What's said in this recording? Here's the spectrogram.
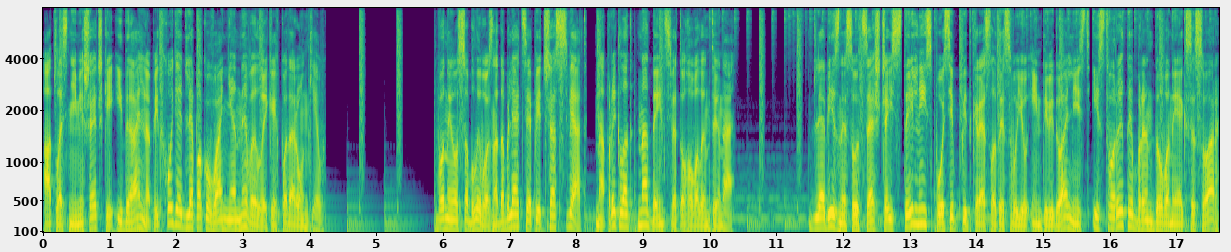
Атласні мішечки ідеально підходять для пакування невеликих подарунків. Вони особливо знадобляться під час свят, наприклад, на День Святого Валентина. Для бізнесу це ще й стильний спосіб підкреслити свою індивідуальність і створити брендований аксесуар,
